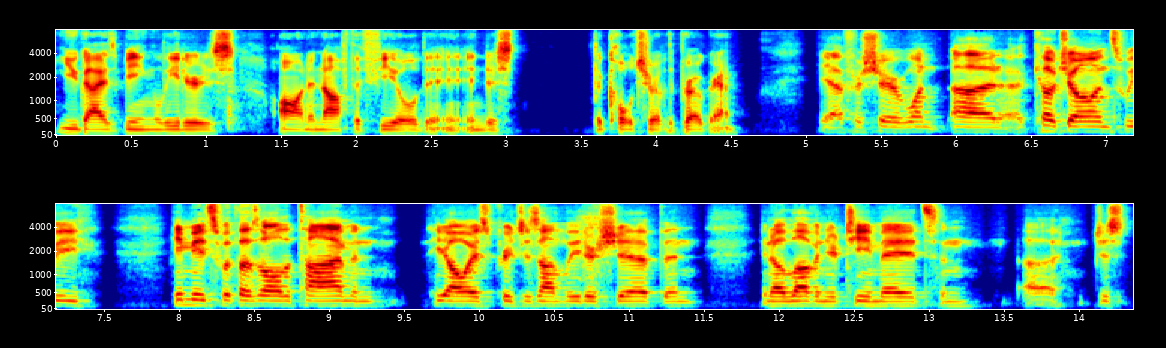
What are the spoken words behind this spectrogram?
you guys being leaders on and off the field, and, and just the culture of the program? Yeah, for sure. One uh, Coach Owens, we he meets with us all the time, and he always preaches on leadership and you know loving your teammates and uh, just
